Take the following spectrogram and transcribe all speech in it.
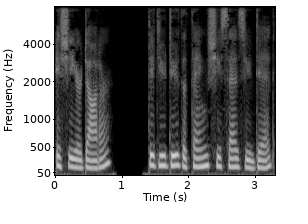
Is she your daughter? Did you do the things she says you did?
